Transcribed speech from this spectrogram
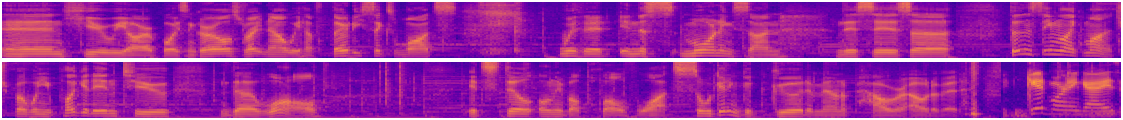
And here we are, boys and girls. Right now we have 36 watts with it in this morning sun. This is, uh, doesn't seem like much, but when you plug it into the wall, it's still only about 12 watts. So we're getting a good amount of power out of it. Good morning guys,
